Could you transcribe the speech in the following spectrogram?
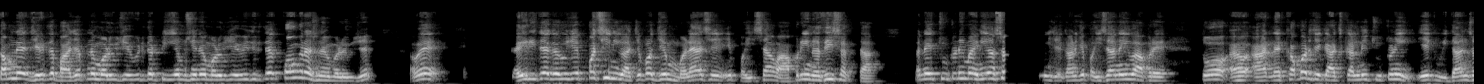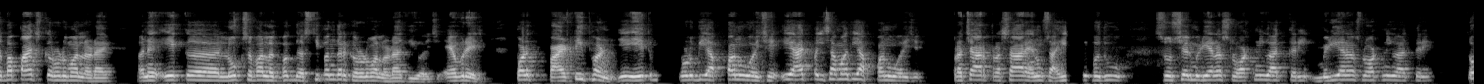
તમને જેવી રીતે ભાજપને મળ્યું છે, એવી રીતે ટીએમસી ને મળ્યું છે, એવી રીતે કોંગ્રેસને મળ્યું છે. હવે કઈ રીતે ગયું છે, પછીની વાત છે, પણ જે મળ્યા છે, એ પૈસા વાપરી નથી શકતા. અને એ ચૂંટણીમાં એની અસર છે, કારણ કે પૈસા નહીં વાપરે. તો આને ખબર છે કે આજકાલની ચૂંટણી એક વિધાનસભા પાંચ કરોડમાં લડાય. અને એક લોકસભા લગભગ દસથી પંદર કરોડમાં લડાતી હોય છે એવરેજ પણ પાર્ટી ફંડ જે એક કરોડ બી આપવાનું હોય છે, એ આ જ પૈસામાંથી આપવાનું હોય છે. પ્રચાર, પ્રસાર, એનું સાહિત્ય બધું સોશિયલ મીડિયાના સ્લોટની વાત કરી મીડિયાના સ્લોટની વાત કરી, તો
